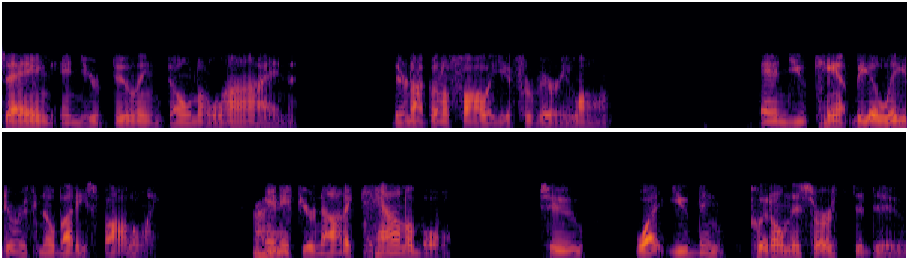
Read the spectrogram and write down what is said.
saying and you're doing don't align, they're not going to follow you for very long. And you can't be a leader if nobody's following. Right. And if you're not accountable to what you've been put on this earth to do,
